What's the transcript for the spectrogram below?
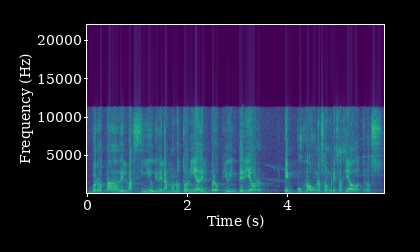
brotada del vacío y de la monotonía del propio interior, empuja a unos hombres hacia otros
